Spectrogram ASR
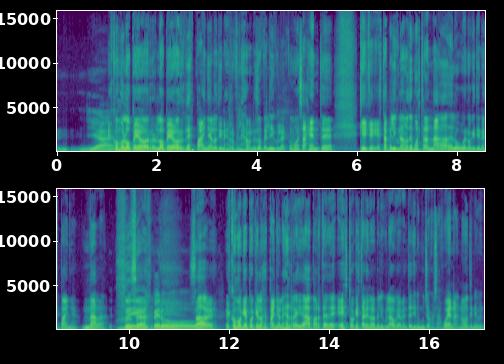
Es como lo peor, lo peor de España lo tienes reflejado en esa película. Es como esa gente que, que esta película no te muestra nada de lo bueno que tiene España. Nada. o sea, pero... ¿Sabes? Es como que porque los españoles en realidad, aparte de esto que estás viendo en la película, obviamente tienen muchas cosas buenas, ¿no? Tienen,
